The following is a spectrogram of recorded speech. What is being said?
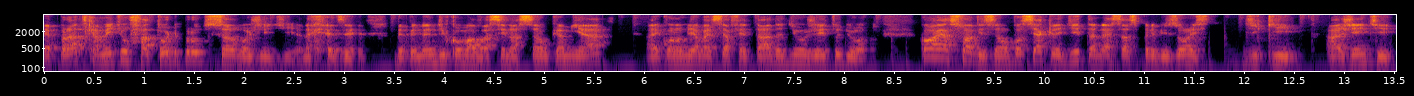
é praticamente um fator de produção hoje em dia. Né? Quer dizer, dependendo de como a vacinação caminhar, a economia vai ser afetada de um jeito ou de outro. Qual é a sua visão? Você acredita nessas previsões de que a gente,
